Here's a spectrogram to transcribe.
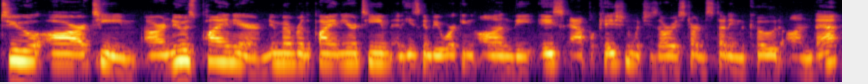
to our team, our newest pioneer, new member of the pioneer team, and he's going to be working on the ACE application, which he's already started studying the code on that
